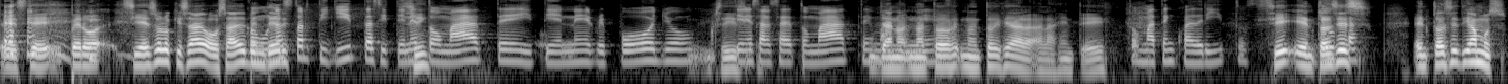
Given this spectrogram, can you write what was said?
este, pero si eso es lo que sabe, o sabes Con vender. unas tortillitas y tiene tomate y tiene repollo, tiene salsa de tomate. Ya no, no a, la, gente. Eh. Tomate en cuadritos. Sí, entonces, entonces digamos,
